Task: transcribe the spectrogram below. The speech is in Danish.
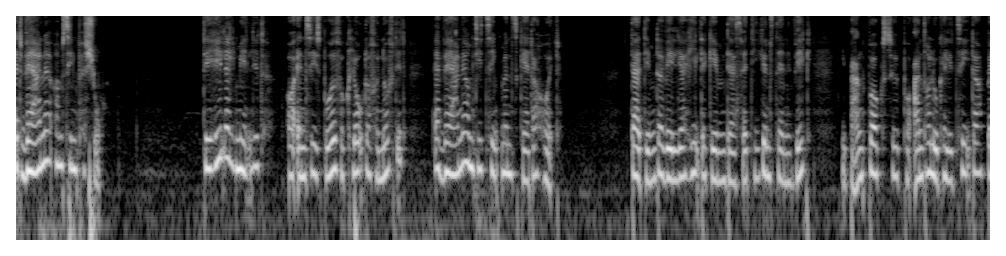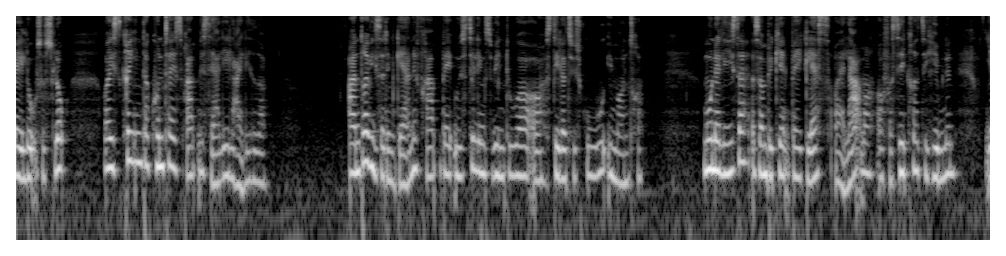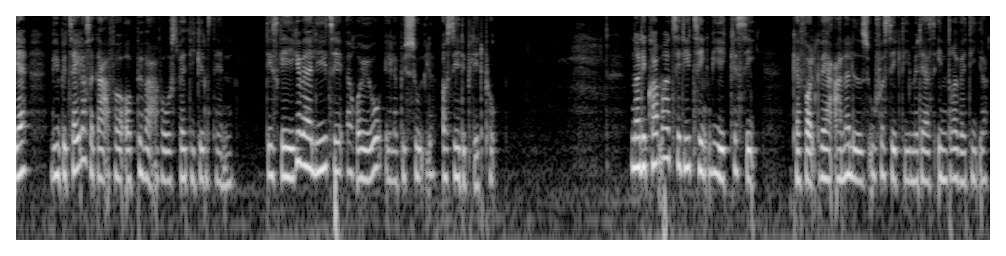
At værne om sin passion. Det er helt almindeligt og anses både for klogt og fornuftigt at værne om de ting, man skatter højt. Der er dem, der vælger helt at gemme deres værdigenstande væk, i bankbokse, på andre lokaliteter, bag lås og slå, og i skrigen, der kun tages frem ved særlige lejligheder. Andre viser dem gerne frem bag udstillingsvinduer og stiller til skue i montre. Mona Lisa er som bekendt bag glas og alarmer og forsikret til himlen. Ja, vi betaler sågar for at opbevare vores værdigenstande. Det skal ikke være lige til at røve eller besudle og sætte plet på. Når det kommer til de ting, vi ikke kan se, kan folk være anderledes uforsigtige med deres indre værdier.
